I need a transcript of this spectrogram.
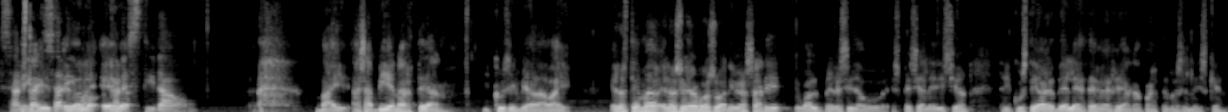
Zan Ez dakit, edo le- edo- garesti dago, Bai, asa, bien artean ikusin bia da, bai. Erosten ba, erosi behar bozu aniversari, igual merezi dago Special Edition, eta ikustia DLC berriak aparte erosi leizken.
